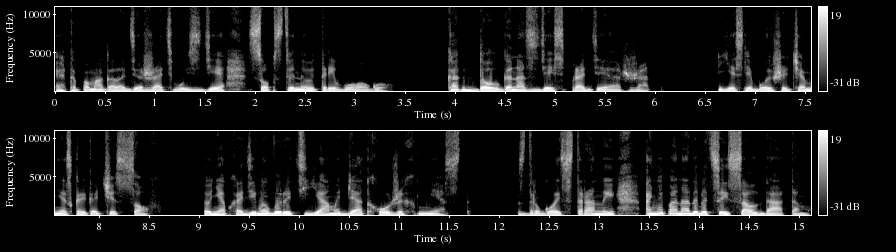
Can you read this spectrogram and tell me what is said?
Это помогало держать в узде собственную тревогу. Как долго нас здесь продержат? Если больше, чем несколько часов, то необходимо вырыть ямы для отхожих мест. С другой стороны, они понадобятся и солдатам.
